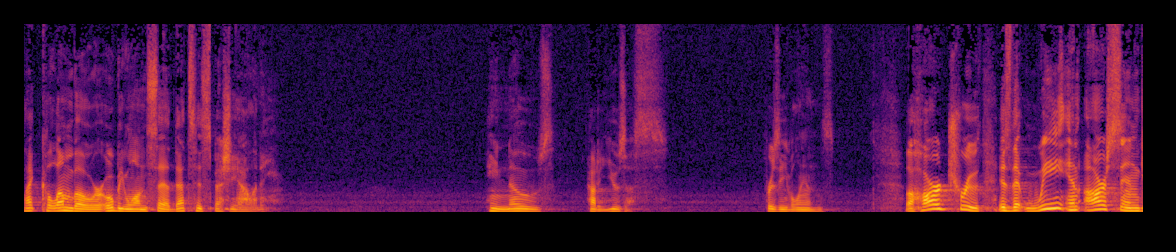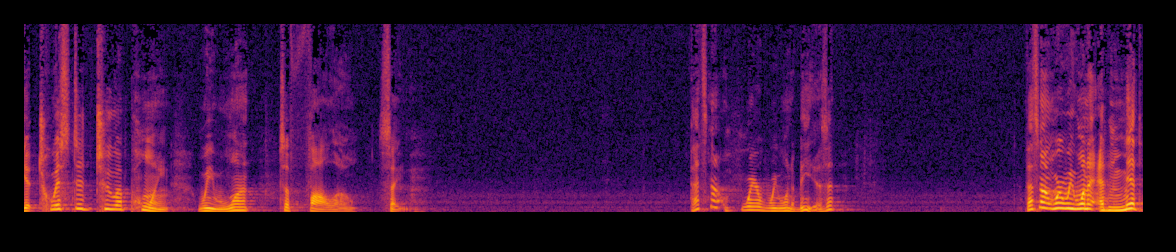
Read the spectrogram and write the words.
Like Columbo or Obi Wan said, that's his speciality. He knows how to use us for his evil ends. The hard truth is that we in our sin get twisted to a point we want to follow Satan. That's not where we want to be, is it? That's not where we want to admit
